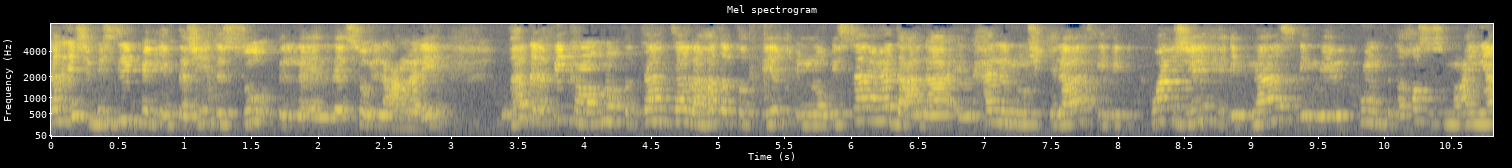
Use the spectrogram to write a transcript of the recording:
هذا الشيء بيزيد من إنتاجية السوق في السوق العملي وهذا في كمان نقطة ثالثة لهذا التطبيق إنه بيساعد على حل المشكلات اللي بتواجه الناس اللي بتكون في تخصص معين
